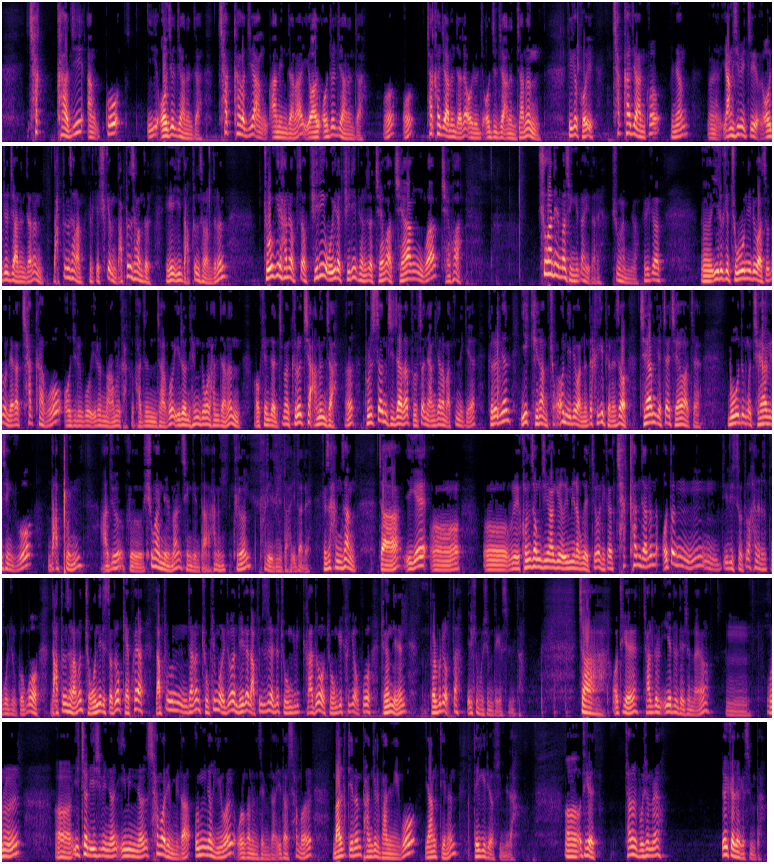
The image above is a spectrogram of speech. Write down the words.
착하지 않고, 이 어질지 않은 자. 착하지 않, 은 자나 어질지 않은 자, 어? 어? 착하지 않은 자나 어질지, 어질지 않은 자는 그러니까 거의 착하지 않고 그냥 어, 양심 있지 어질지 않은 자는 나쁜 사람 그렇게 쉽게 하면 나쁜 사람들. 이 나쁜 사람들은 좋은 길이 하나 없어. 길이 오히려 길이 변해서 재화 재앙과 재화. 흉한 일만 생긴다 이달에. 흉한 일만. 그러니까 어, 이렇게 좋은 일이 왔어도 내가 착하고 어질고 이런 마음을 가진 자고 이런 행동을 한 자는 어, 괜찮지만 그렇지 않은 자, 어? 불선지자나 불선양자나 맞은 얘기예요. 그러면 이 길함 좋은 일이 왔는데 그게 변해서 재앙제자에 재화자야. 모든 것 재앙이 생기고 나쁜 아주 그 흉한 일만 생긴다 하는 그런 풀이입니다. 이달에. 그래서 항상 자 이게 어 어, 우리 건성징악의 의미라고 했죠. 그러니까 착한 자는 어떤 일이 있어도 하늘에서 복을 줄 거고 나쁜 사람은 좋은 일이 있어도 개코야 나쁜 자는 좋긴 멀죠. 네가 나쁜 짓을 했는데 좋은 길 가도 좋은 게 크게 없고 그냥 얘는 별 볼이 없다. 이렇게 보시면 되겠습니다. 자, 어떻게 잘들 이해들 되셨나요? 음, 오늘 어, 2022년 이민년 3월입니다. 음력 2월 월간운세입니다. 이달 3월 말띠는 반길 반영이고 양띠는 대길이었습니다. 어, 어떻게 잘 보셨나요? 여기까지 하겠습니다.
